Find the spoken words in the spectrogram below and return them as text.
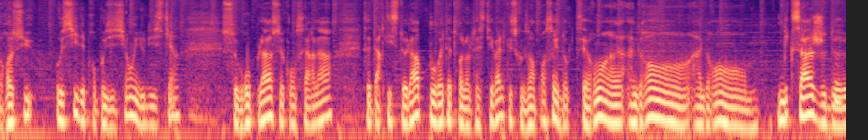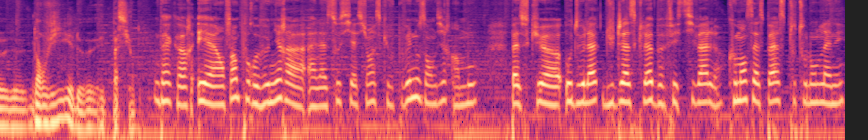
reçu aussi des propositions, ils nous disent, tiens, ce groupe-là, ce concert-là, cet artiste-là pourrait être dans le festival, qu'est-ce que vous en pensez? Donc c'est vraiment un, grand, un grand mixage d'envie de, et, de, passion. D'accord. Et euh, enfin, pour revenir à, l'association, est-ce que vous pouvez nous en dire un mot? Parce que euh, au-delà du Jazz Club Festival, comment ça se passe tout au long de l'année?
